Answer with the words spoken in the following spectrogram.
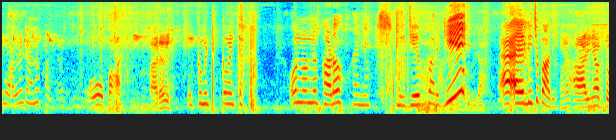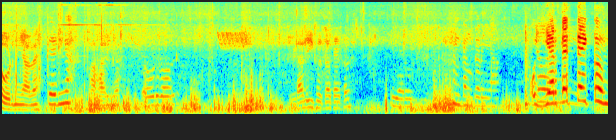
ਵਾਲਾ ਟਾਣਾ ਫੜਦਾ ਉਹ ਬਾਸ ਫੜ ਇੱਕ ਮਿੰਟ ਇੱਕ ਮਿੰਟ। ਉਹਨੂੰ ਨੇ ਫੜੋ ਇਹਨੇ। ਮੇਰੀ ਜੇਬ ਭਰ ਗਈ। ਐ ਐਲੀ ਚ ਪਾ ਦੇ। ਹੁਣ ਆਰੀਆਂ ਤੋੜਨੀਆਂ ਮੈਂ। ਕਿਹੜੀਆਂ? ਆਹ ਆਰੀਆਂ। ਦੌੜ ਦੌੜ ਕਿਹੜਾ ਲਈ ਫਿਰਦਾ ਸਾਈਕਲ? ਯਾਰ ਉਹ- ਡੰਗਰ ਆ। ਉਹ ਯਾਰ ਤੇ ਤੇ ਇੱਕ।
